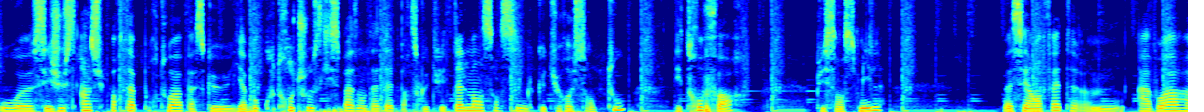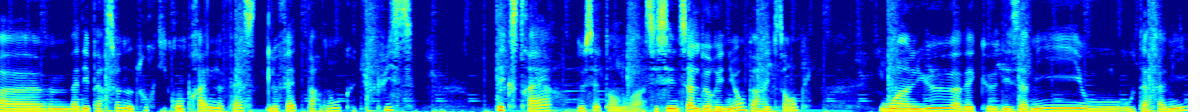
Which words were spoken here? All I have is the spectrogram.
où euh, c'est juste insupportable pour toi parce qu'il y a beaucoup trop de choses qui se passent dans ta tête parce que tu es tellement sensible que tu ressens tout et trop fort, puissance 1000, bah, c'est en fait euh, avoir euh, bah, des personnes autour qui comprennent le fait, pardon, que tu puisses t'extraire de cet endroit. Si c'est une salle de réunion par exemple, ou un lieu avec euh, des amis ou, ta famille,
